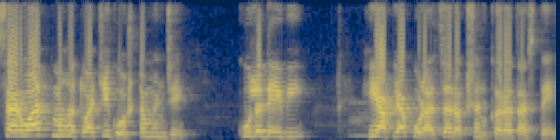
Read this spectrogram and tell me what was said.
सर्वात महत्त्वाची गोष्ट म्हणजे कुलदेवी ही आपल्या कुळाचं रक्षण करत असते.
